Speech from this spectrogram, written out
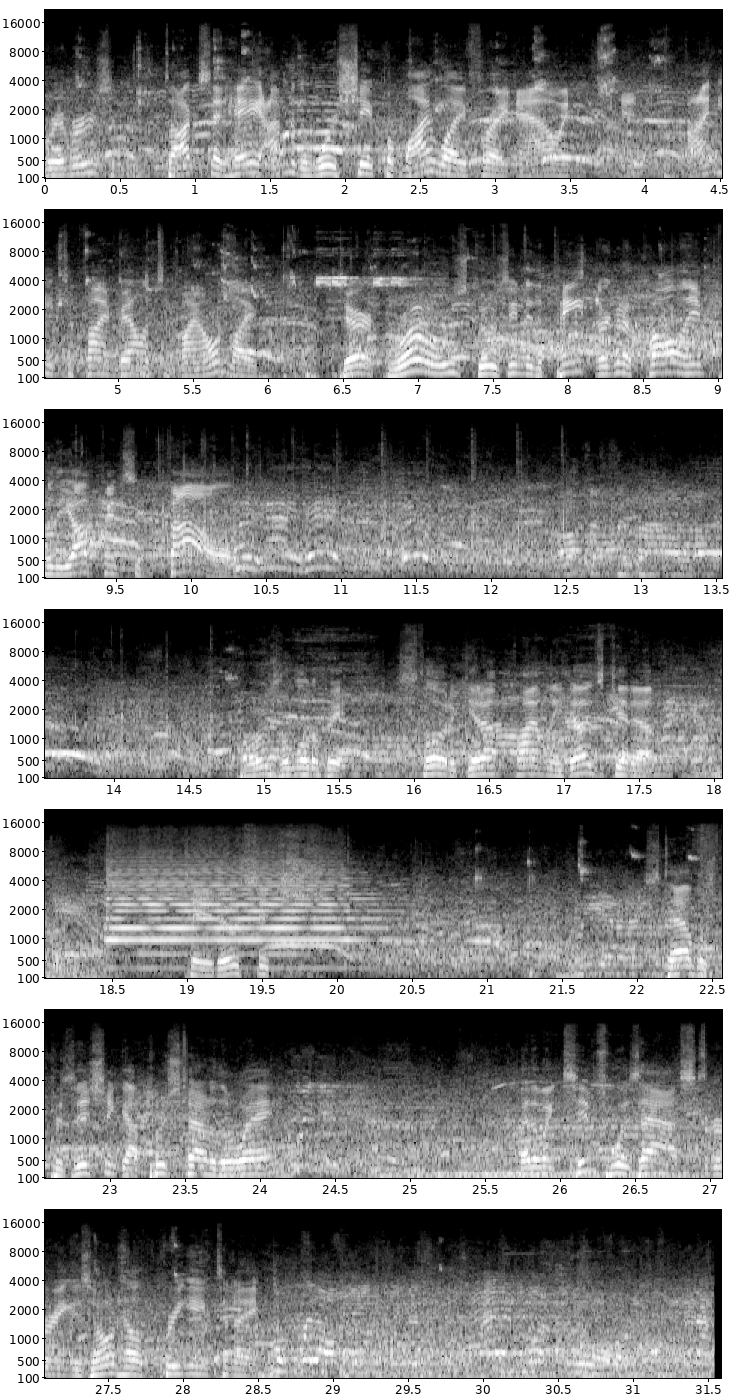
Rivers. And Doc said, hey, I'm in the worst shape of my life right now, and, and I need to find balance in my own life. Derrick Rose goes into the paint. They're going to call him for the offensive foul. Rose a little bit slow to get up, finally does get up. Teodosic established position, got pushed out of the way. By the way, Thibs was asked during his own health pregame tonight.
